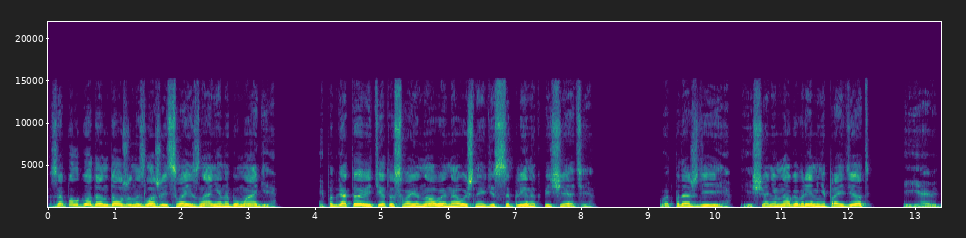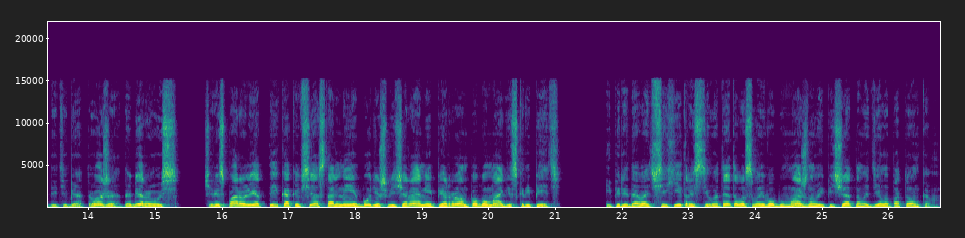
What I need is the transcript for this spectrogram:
За полгода он должен изложить свои знания на бумаге и подготовить эту свою новую научную дисциплину к печати. Вот подожди, еще немного времени пройдет, и я ведь до тебя тоже доберусь. Через пару лет ты, как и все остальные, будешь вечерами пером по бумаге скрипеть и передавать все хитрости вот этого своего бумажного и печатного дела потомкам.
